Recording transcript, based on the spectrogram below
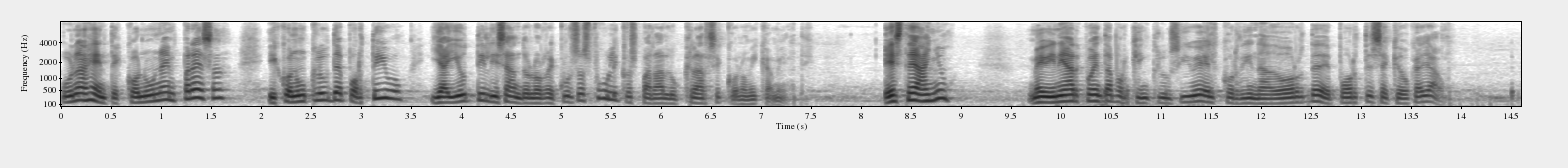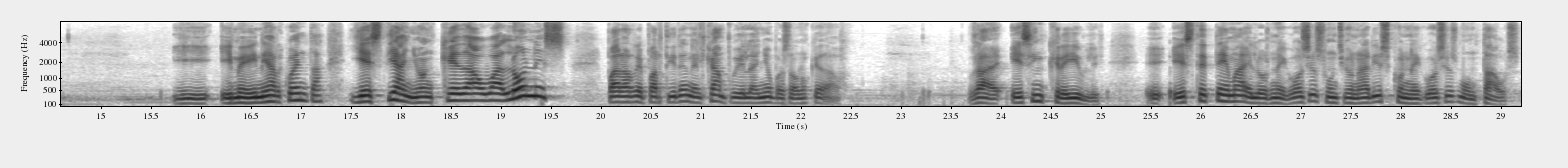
una gente con una empresa y con un club deportivo y ahí utilizando los recursos públicos para lucrarse económicamente. Este año me vine a dar cuenta porque inclusive el coordinador de deportes se quedó callado. Y, me vine a dar cuenta, y este año han quedado balones para repartir en el campo y el año pasado no quedaba. O sea, es increíble. Eh, este tema de los negocios funcionarios con negocios montados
